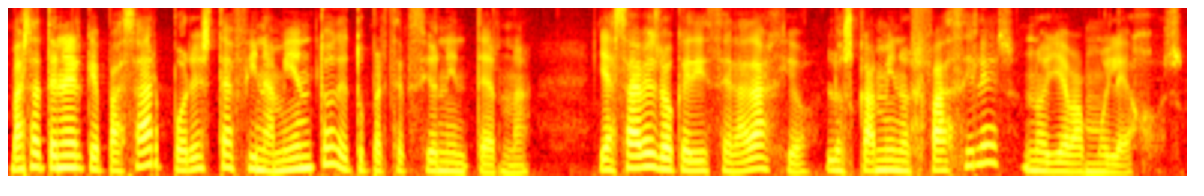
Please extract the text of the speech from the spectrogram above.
Vas a tener que pasar por este afinamiento de tu percepción interna. Ya sabes lo que dice el adagio, los caminos fáciles no llevan muy lejos.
